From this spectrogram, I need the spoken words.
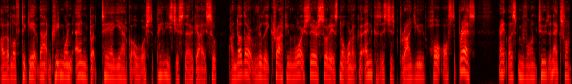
I would love to get that green one in, but uh, yeah, I've got to watch the pennies just now, guys. So another really cracking watch there. Sorry, it's not one I've got in because it's just brand new, hot off the press. Right, let's move on to the next one.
